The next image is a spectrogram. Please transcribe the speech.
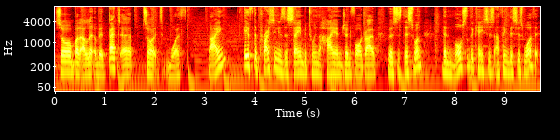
So, but a little bit better. So it's worth buying. If the pricing is the same between the high-end Gen 4 drive versus this one, then most of the cases, I think this is worth it.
